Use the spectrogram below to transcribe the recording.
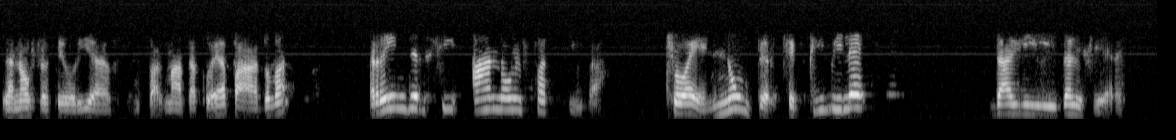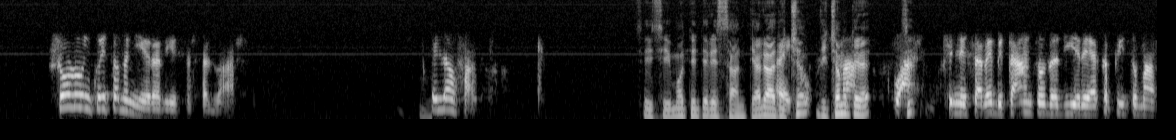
la nostra teoria formata qui a Padova, rendersi anolfattiva, cioè non percepibile dagli- dalle fiere. Solo in questa maniera riesce a salvarsi. E l'ho fatto. Sì, sì, molto interessante. Allora, Ecco, dicia- diciamo ma che... qua sì, ce ne sarebbe tanto da dire, ha capito, ma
